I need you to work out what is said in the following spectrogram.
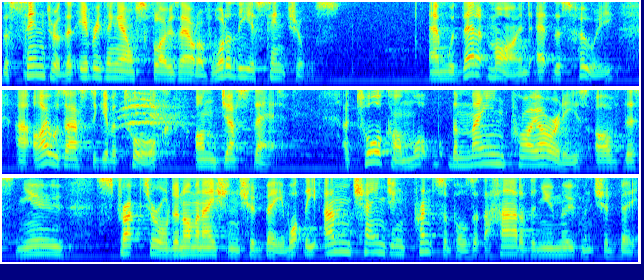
the centre that everything else flows out of. What are the essentials? And with that in mind, at this hui, uh, I was asked to give a talk on just that. a talk on what the main priorities of this new structure or denomination should be, what the unchanging principles at the heart of the new movement should be.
